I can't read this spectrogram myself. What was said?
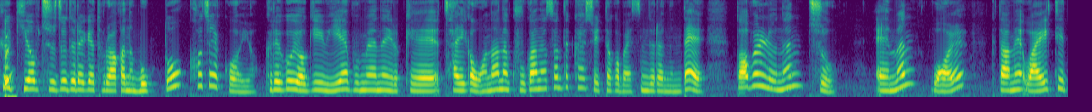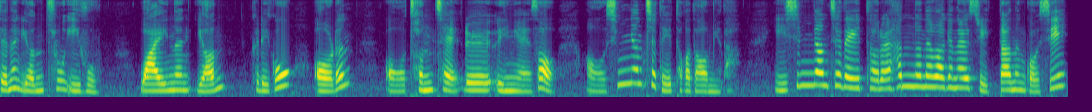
그 기업 주주들에게 돌아가는 몫도 커질 거예요. 그리고 여기 위에 보면은 이렇게 자기가 원하는 구간을 선택할 수 있다고 말씀드렸는데 W는 주, M은 월, 그 다음에 YTD는 연초 이후, Y는 연, 그리고 R은 어, 전체를 의미해서 어, 10년치 데이터가 나옵니다. 이 10년치 데이터를 한눈에 확인할 수 있다는 것이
